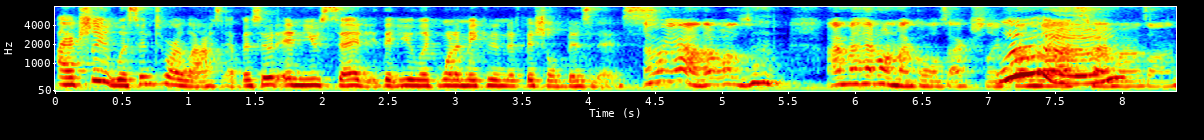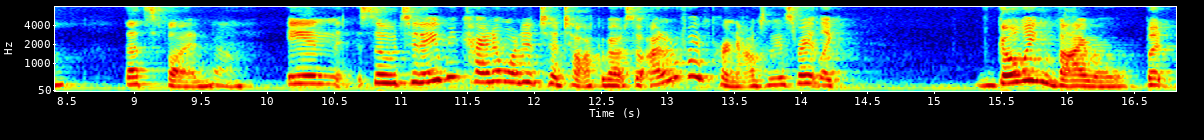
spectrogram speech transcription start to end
I actually listened to our last episode, and you said that you like want to make it an official business. Oh yeah, that was. I'm ahead on my goals actually from the last time I was on. That's fun. Yeah. And so today we kind of wanted to talk about. So I don't know if I'm pronouncing this right, like going viral, but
